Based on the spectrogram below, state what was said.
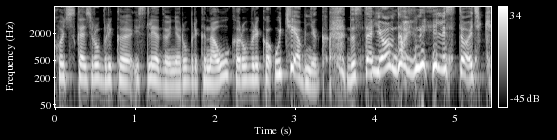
Хочется сказать рубрика исследования, рубрика наука, рубрика учебник. Достаем двойные листочки.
